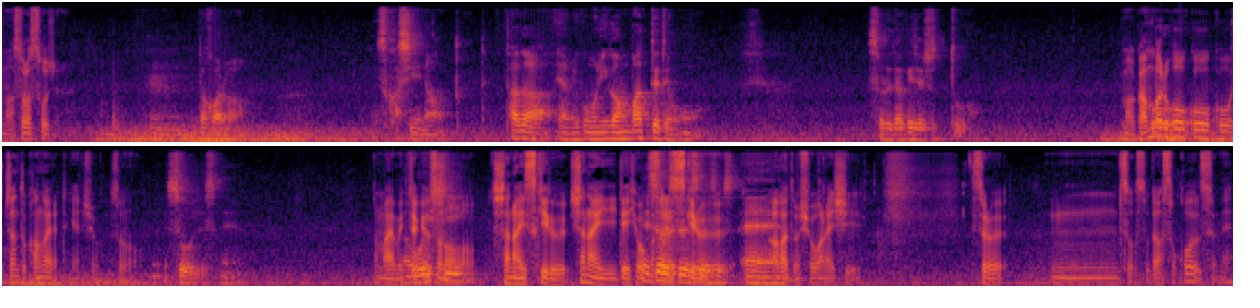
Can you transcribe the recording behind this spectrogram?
まあそりゃそうじゃない。うん、だから難しいなと思って。ただやみくもに頑張っててもそれだけじゃちょっとまあ頑張る方向をこうちゃんと考えないといけないでしょ。そのそうですね。前も言ったけどその社内スキル社内で評価されるスキル上がってもしょうがないしそれうーんそうそう。だそこですよね。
